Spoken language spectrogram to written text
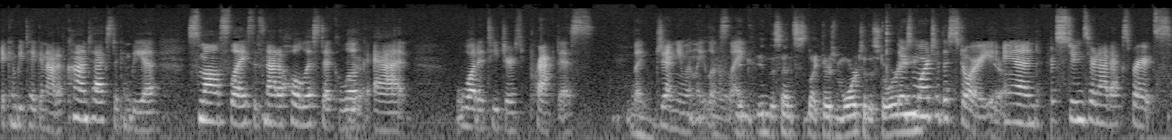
it can be taken out of context. It can be a small slice. It's not a holistic look at what a teacher's practice like mm. genuinely looks like. In, in the sense, like, there's more to the story. There's more to the story, Yeah. and students are not experts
